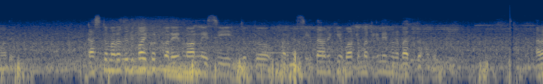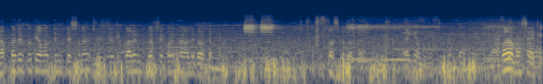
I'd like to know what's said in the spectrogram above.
আমাদের। কাস্টমাররা যদি বয়কট করে নন এসি যুক্ত ফার্মেসি তাহলে কি অটোমেটিক্যালি বাধ্য হবে? আর আপনাদের প্রতি আমাদের নির্দেশনা যদি পারেন ব্যবসা করেন না হলে দরকার নেই। স্পষ্ট কথা। বড় ভাষা এটি।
